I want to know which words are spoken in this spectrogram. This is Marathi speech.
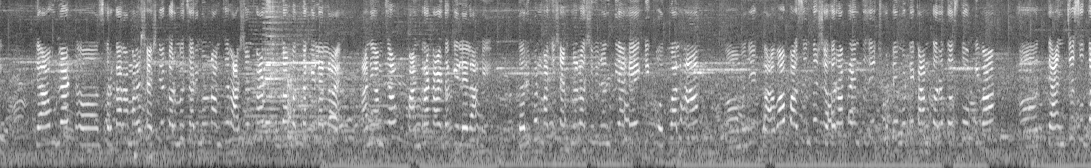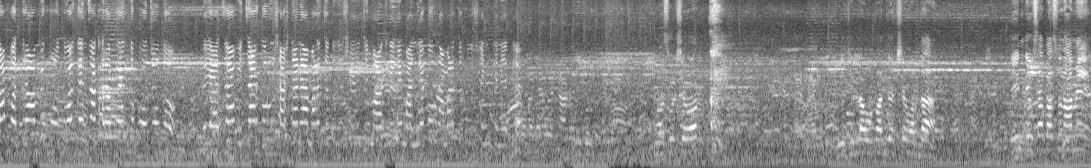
त्या उलट सरकार आम्हाला शासकीय कर्मचारी म्हणून आमचं राशन कार्ड सुद्धा बंद केलेलं आहे आणि आमचा पांढरा कार्ड केलेला आहे. तरी पण माझी शासनाला अशी विनंती आहे की कोतवाल हा म्हणजे गावापासून तर शहरापर्यंत जे छोटे मोठे काम करत असतो किंवा त्यांचे सुद्धा पत्र आम्ही कोतवाल त्यांच्या घरापर्यंत हे करून आम्हाला चतुर्थ देण्यात यावी महसूल सेवक मी जिल्हा उपाध्यक्ष वर्धा. तीन दिवसापासून आम्ही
